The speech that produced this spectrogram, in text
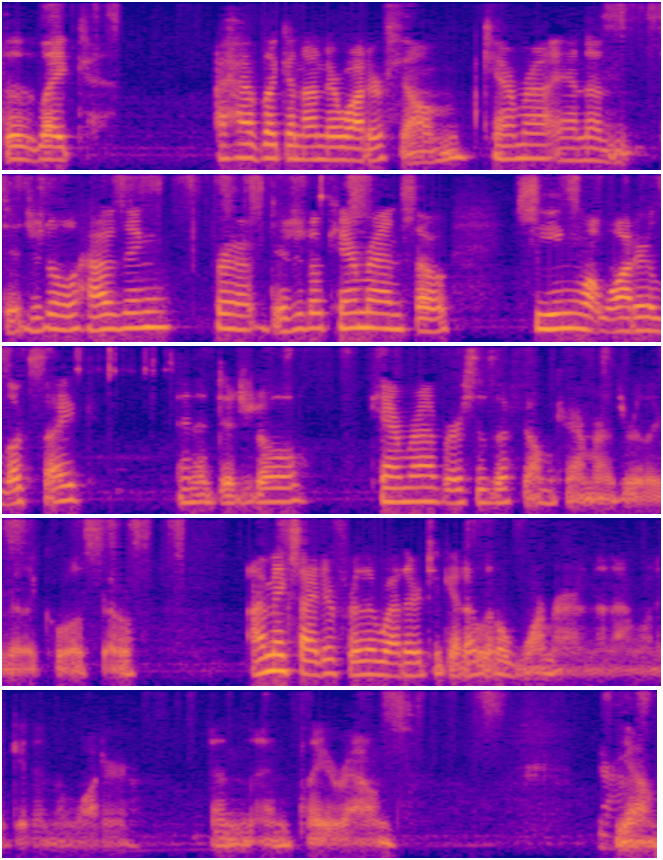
the like, I have like an underwater film camera and a digital housing for a digital camera. And so seeing what water looks like in a digital camera versus a film camera is really, really cool. So I'm excited for the weather to get a little warmer and then I want to get in the water and, and play around. Yeah. yeah.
